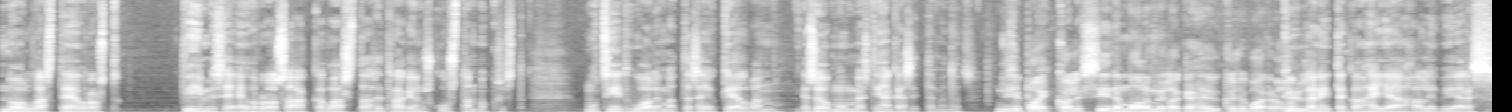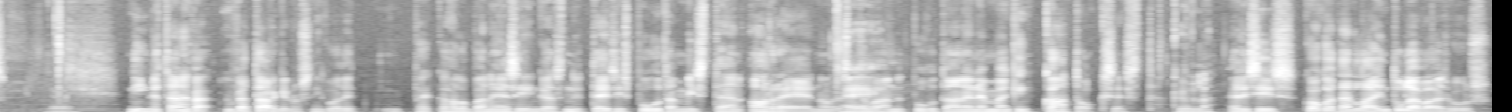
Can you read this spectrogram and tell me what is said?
nollasta eurosta viimeiseen euroa saakka vastaa sit rakennuskustannuksista. Mutta siitä huolimatta se ei ole kelvannut. Ja se on mun mielestä ihan käsittämätöntä. Niin se paikka olisi siinä Malmilla kähän ykkösen varrella. Kyllä, niiden kahden jäähallin vieressä. Joo. Niin, no tämä on hyvä, hyvä tarkennus, niin kuin otit Pekka Holopainen esiin kanssa. Nyt ei siis puhuta mistään areenoista, ei. vaan nyt puhutaan enemmänkin katoksesta. Kyllä. Eli siis koko tämän lain tulevaisuus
